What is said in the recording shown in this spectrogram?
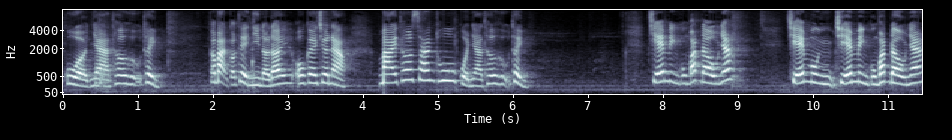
của nhà thơ Hữu Thỉnh Các bạn có thể nhìn ở đây, ok chưa nào? Bài thơ Sang Thu của nhà thơ Hữu Thỉnh Chị em mình cùng bắt đầu nhá Chị em mình chị em mình cùng bắt đầu nhá.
